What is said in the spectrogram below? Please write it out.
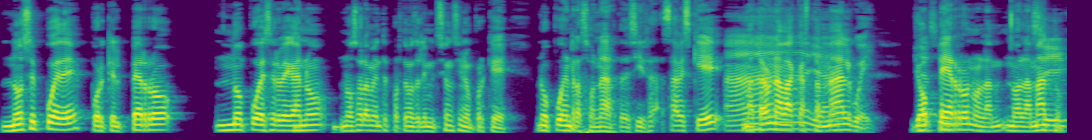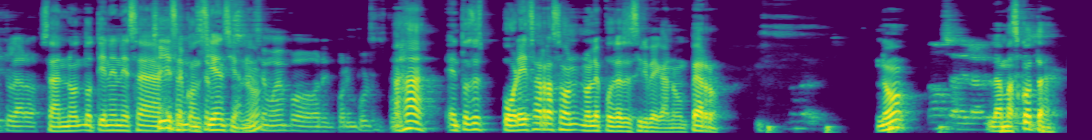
No se puede porque el perro no puede ser vegano no solamente por temas de alimentación, sino porque no pueden razonar. De decir, ¿sabes qué? Ah, Matar a una vaca está ya. mal, güey. Yo Ya perro no la, no la mato. Sí, claro. O sea, no, no tienen esa, Sí, esa conciencia, ¿no? sí, se mueven por, por impulsos. por- Ajá. Entonces, por esa razón no le podrías decir vegano a un perro. ¿No? No, o sea, de la, La mascota.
